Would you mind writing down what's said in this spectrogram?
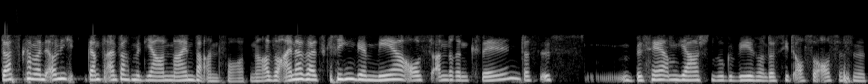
das kann man auch nicht ganz einfach mit Ja und Nein beantworten. Also einerseits kriegen wir mehr aus anderen Quellen. Das ist bisher im Jahr schon so gewesen und das sieht auch so aus, dass es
